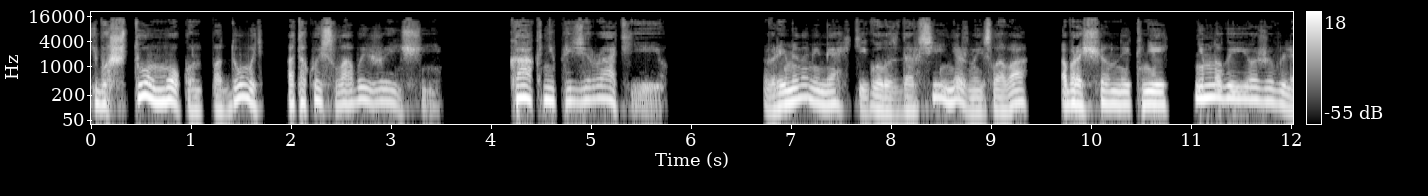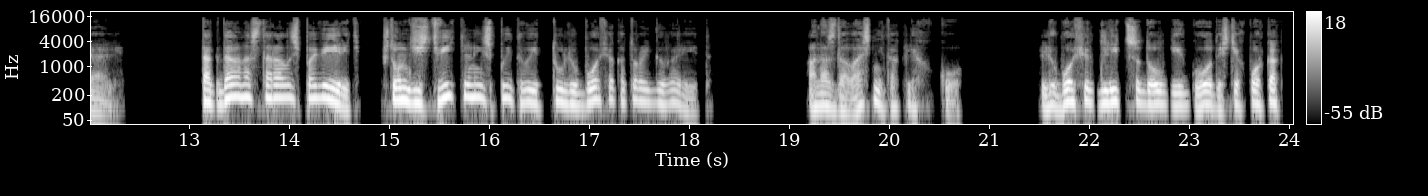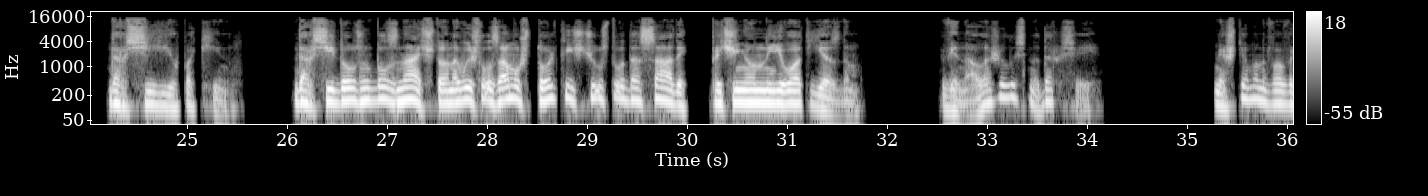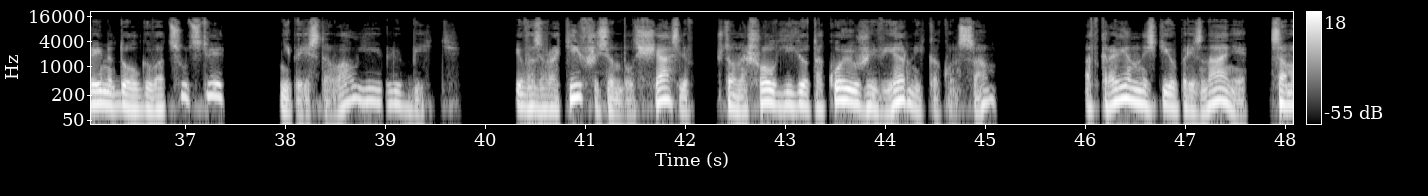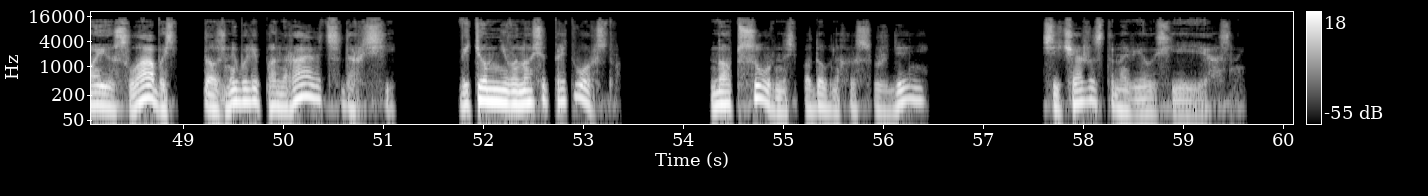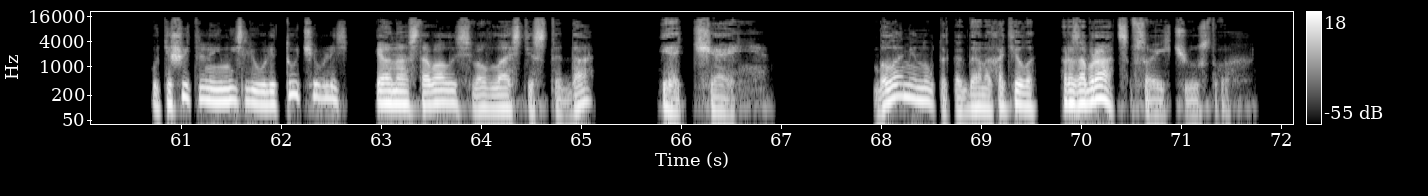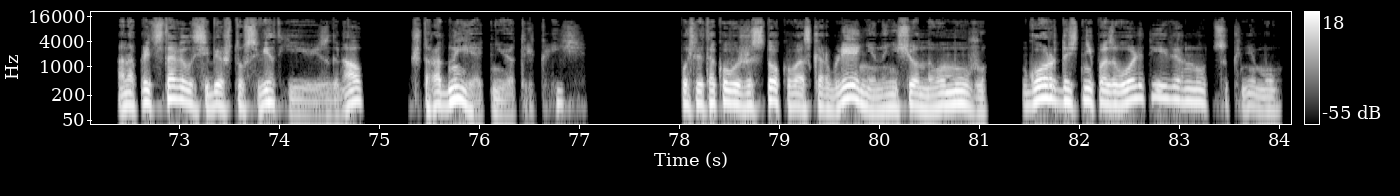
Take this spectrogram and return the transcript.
ибо что мог он подумать о такой слабой женщине? Как не презирать ее? Временами мягкий голос Дарси, нежные слова, обращенные к ней, немного ее оживляли. Тогда она старалась поверить, что он действительно испытывает ту любовь, о которой говорит. Она сдалась не так легко. Любовь их длится долгие годы, с тех пор, как Дарси ее покинул. Дарси должен был знать, что она вышла замуж только из чувства досады, причиненной его отъездом. Вина ложилась на Дарси. Меж тем он во время долгого отсутствия не переставал ее любить. И, возвратившись, он был счастлив, что нашел ее такой уже верной, как он сам. Откровенность ее признания, сама ее слабость должны были понравиться Дарси, ведь он не выносит притворства. Но абсурдность подобных рассуждений сейчас же становилась ей ясной. Утешительные мысли улетучивались, и она оставалась во власти стыда и отчаяния. Была минута, когда она хотела разобраться в своих чувствах. Она представила себе, что свет ее изгнал, что родные от нее отреклись. После такого жестокого оскорбления, нанесенного мужу, гордость не позволит ей вернуться к нему.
